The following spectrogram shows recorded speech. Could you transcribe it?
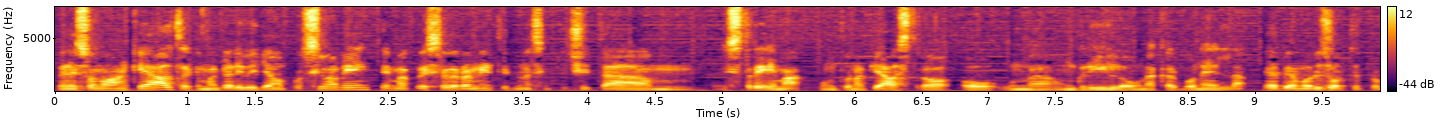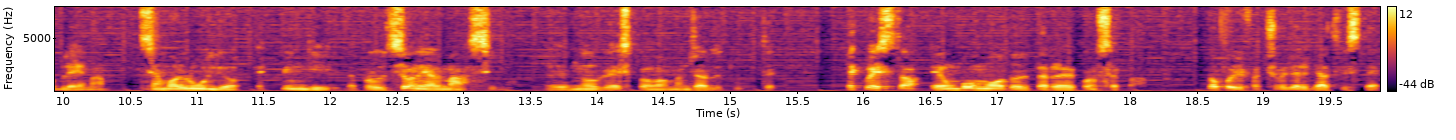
Ve ne sono anche altre che magari vediamo prossimamente ma questa è veramente di una semplicità um, estrema appunto una piastra o una, un grillo o una carbonella e abbiamo risolto il problema. Siamo a luglio e quindi la produzione è al massimo eh, non riesco a mangiarle tutte e questo è un buon modo per conservarlo. Dopo vi faccio vedere gli altri step.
